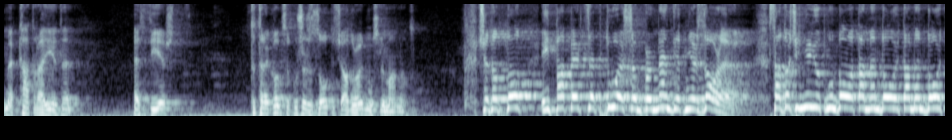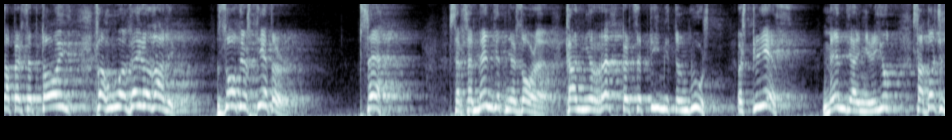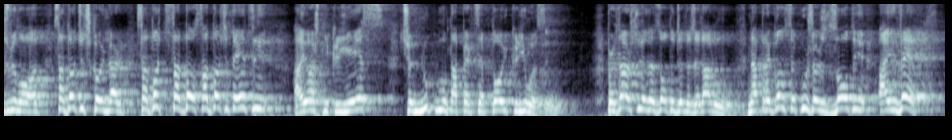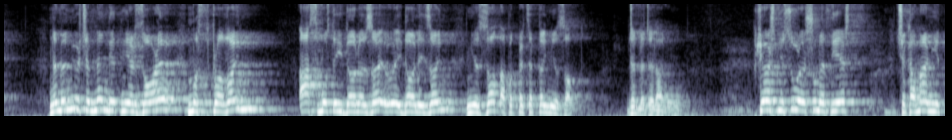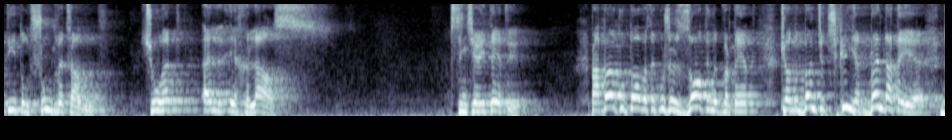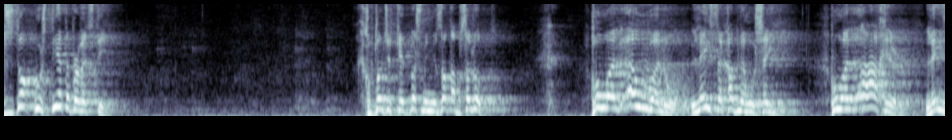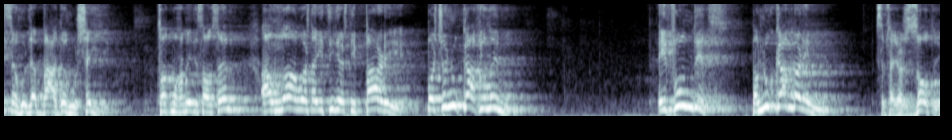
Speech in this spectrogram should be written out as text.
me katër ajete e thjeshtë të tregon se kush është Zoti që adhurojnë muslimanët. Që do të thotë i paperceptueshëm për mendjet njerëzore. Sado që njeriu të mundohet ta mendojë, ta mendojë, ta perceptojë, fa hua gajra dhalik. Zoti është tjetër. Pse? Sepse mendjet njerëzore kanë një rreth perceptimi të ngushtë, është krijesë. Mendja e njeriut, sado që të zhvillohet, sado që të shkojë larg, sado, sado, sado që të eci, ajo është një krijesë që nuk mund ta perceptojë krijuesin. Për këtë arsye dhe Zoti Xhella Xhelaluhu na tregon se kush është Zoti ai vetë, në mënyrë që mendjet njerëzore mos të prodhojnë As mos të idealizojnë një Zot apo të perceptojnë një Zot. Xhella Xhelaluhu. Kjo është një sure shumë e thjeshtë që ka marrë një titull shumë të veçantë. Quhet El Ikhlas. Sinqeriteti. Pra po e kuptove se kush është Zoti në të vërtetë, kjo të bën që të shkrihet brenda teje çdokush tjetër përveç tij. Kupton që ti ke të bësh me një zot absolut. Hua l'awwalu, lejse kablehu shej. Hua l'akhir, lejse ba'dehu shej. Thotë Muhammedi s.a.s. Allahu është ai i cili është i pari, po që nuk ka fillim. I fundit, po nuk ka mbarim. Sepse ai është Zoti.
